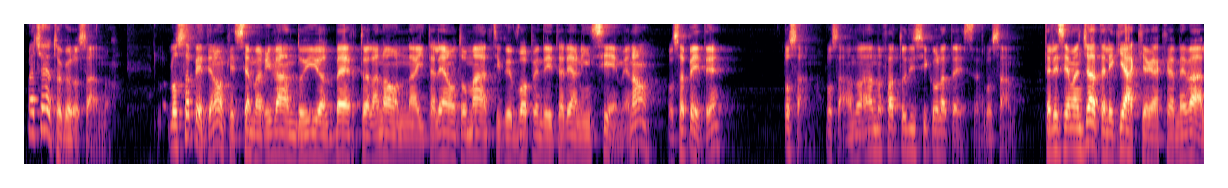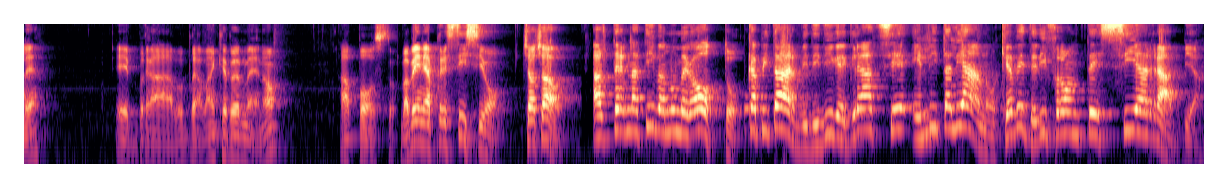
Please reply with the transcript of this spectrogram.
Ma certo che lo sanno. Lo sapete, no? Che stiamo arrivando io, Alberto e la nonna, italiano automatico e Vopen italiano insieme, no? Lo sapete? Lo sanno, lo sanno, hanno fatto di sì con la testa, lo sanno. Te le sei mangiate le chiacchiere a carnevale? E bravo, bravo, anche per me, no? A posto. Va bene, a prestissimo. Ciao ciao. Alternativa numero 8. Capitarvi di dire grazie e l'italiano che avete di fronte si arrabbia.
